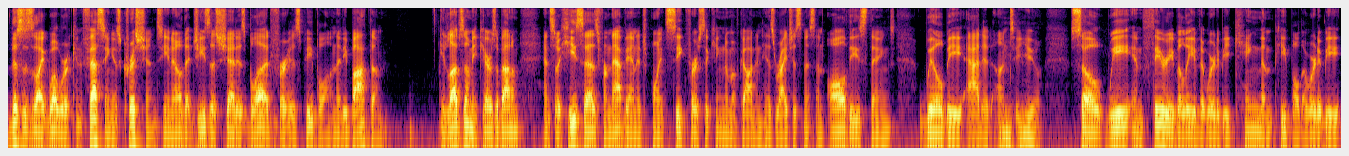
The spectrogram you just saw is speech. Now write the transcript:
this is like what we're confessing as Christians, you know, that Jesus shed his blood for his people and that he bought them. He loves them, he cares about them. And so he says, from that vantage point, seek first the kingdom of God and his righteousness, and all these things will be added unto you. So we, in theory, believe that we're to be kingdom people, that we're to be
